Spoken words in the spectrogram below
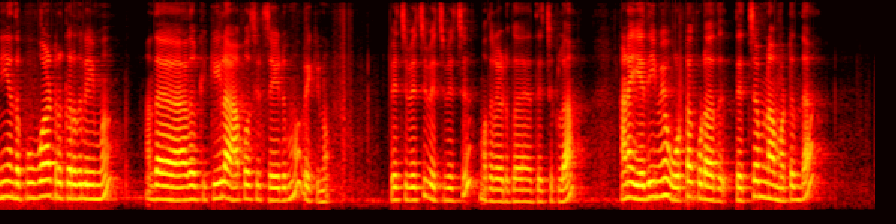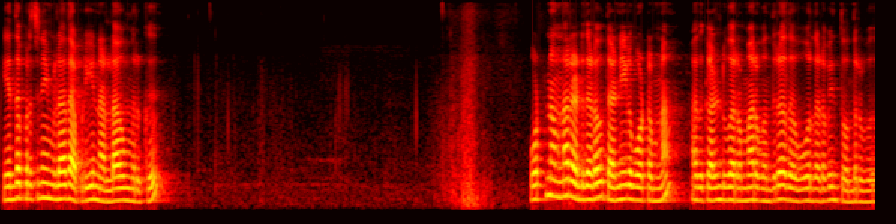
இனி அந்த பூவாட் இருக்கிறதுலேயும் அந்த அதுக்கு கீழே ஆப்போசிட் சைடும் வைக்கணும். வச்சு வச்சு வச்சு வச்சு முதல்ல எடுக்க தைச்சிக்கலாம். ஆனால் எதையுமே ஒட்டக்கூடாது. தைச்சோம்னா மட்டும்தான் எந்த பிரச்சனையும் இல்லாத அப்படியே நல்லாவும் இருக்குது ஒட்டினோம்னா ரெண்டு தடவை தண்ணியில் போட்டோம்னா அது கழுண்டு வர்ற மாதிரி வந்துடும் அதை ஒவ்வொரு தடவையும் தொந்தரவு.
